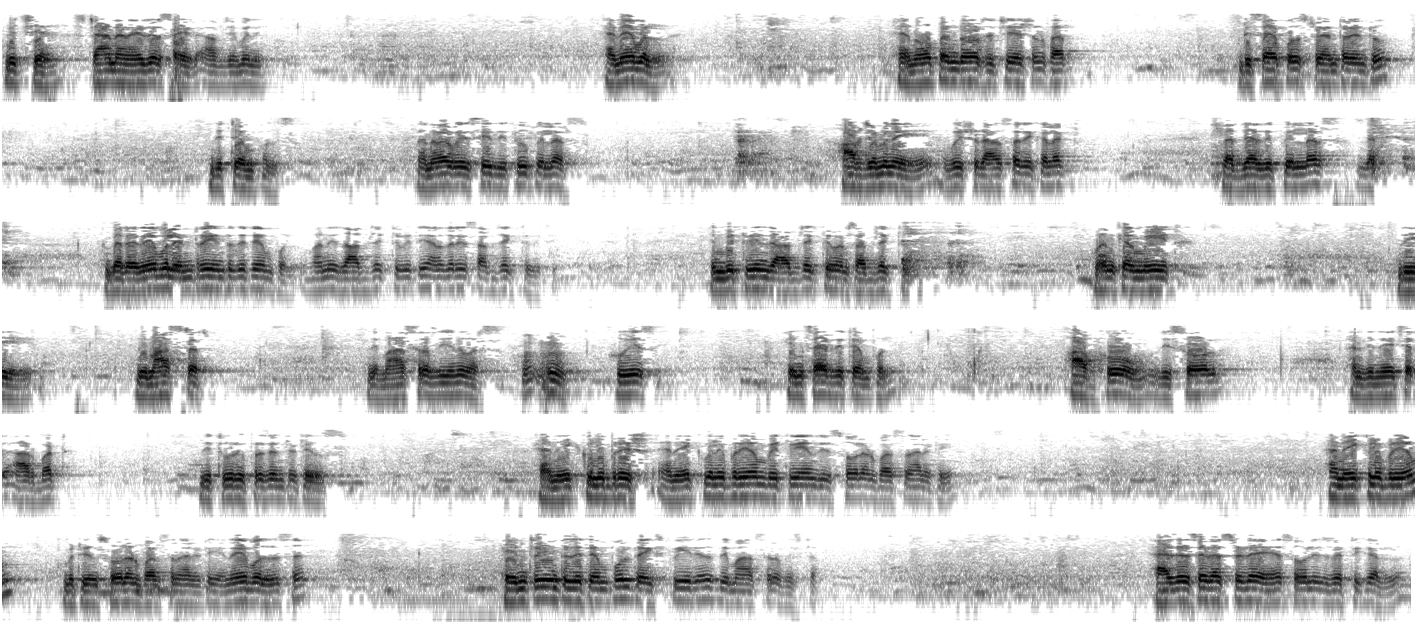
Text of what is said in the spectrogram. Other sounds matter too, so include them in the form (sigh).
which stand on either side of Gemini enable an open door situation for disciples to enter into the temples. Whenever we see the two pillars of Gemini, we should also recollect that they are the pillars that that enable entry into the temple. One is objectivity, another is subjectivity. In between the objective and subjective, one can meet the the master, the master of the universe, who is inside the temple, of whom the soul and the nature are but the two representatives. An equilibrium, an equilibrium between the soul and personality, an equilibrium between soul and personality enables entry into the temple to experience the master of wisdom. As I said yesterday, soul is vertical.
